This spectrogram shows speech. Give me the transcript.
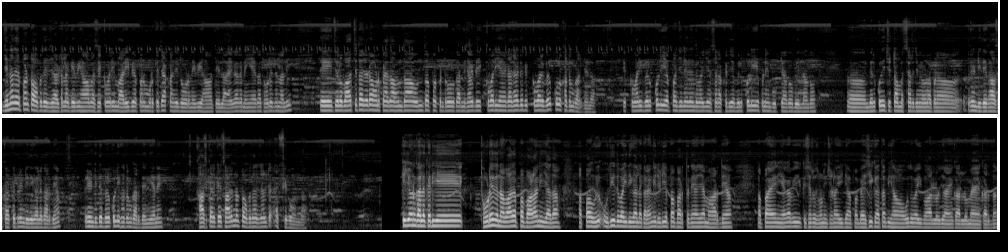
ਜਿਨ੍ਹਾਂ ਦੇ ਆਪਾਂ ਨੂੰ ਟੌਪ ਦੇ ਰਿਜ਼ਲਟ ਲੱਗੇ ਵੀ ਹਾਂ, ਬਸ ਇੱਕ ਵਾਰੀ ਮਾਰੀ ਵੀ ਆਪਾਂ ਨੂੰ, ਮੁੜ ਕੇ ਝਾਕਣ ਦੀ ਲੋੜ ਨਹੀਂ ਵੀ ਹਾਂ ਤੇਲ ਆਏਗਾ ਕਿ ਨਹੀਂ ਹੈਗਾ ਥੋੜੇ ਦਿਨਾਂ ਲਈ। ਤੇ ਚਲੋ ਬਾਅਦ ਚ ਤਾਂ ਜਿਹੜਾ ਹੁਣ ਪੈਦਾ ਹੁੰਦਾ, ਉਹਨੂੰ ਤਾਂ ਆਪਾਂ ਕੰਟਰੋਲ ਕਰ ਨਹੀਂ ਸਕਦੇ। ਇੱਕ ਵਾਰੀ ਐਂ ਕਹਿ ਸਕਦੇ ਵੀ ਇੱਕ ਵਾਰੀ ਬਿਲਕੁਲ ਖਤਮ ਕਰ ਦਿੰਦਾ। ਇੱਕ ਵਾਰੀ ਬਿਲਕੁਲ ਹੀ ਆਪਾਂ ਜਿੰਨੇ ਦਿਨ ਦਵਾਈ ਅਸਰ ਰੱਖਦੀ ਆ, ਬਿਲਕੁਲ ਹੀ ਆਪਣੇ ਬੂਟਿਆਂ ਤੋਂ, ਬੇਲਾਂ ਤੋਂ ਬਿਲਕੁਲ ਹੀ ਚਿੱਟਾ ਮੱਛਰ, ਜਿਵੇਂ ਹੁਣ ਆਪਣਾ ਭਰਿੰਡੀ ਦੇ, ਖਾਸ ਕਰਕੇ ਭਰਿੰਡੀ ਦੀ ਗੱਲ ਕਰਦੇ ਆ ਭਰਿੰਡੀ ਤਾਂ ਬਿਲਕੁਲ ਹੀ ਖਤਮ ਕਰ ਦਿੰਦੀਆਂ ਨੇ। ਖਾਸ ਕਰਕੇ ਸਾਰਿਆਂ ਨੂੰ ਟੌਪ ਦਾ ਰਿਜ਼ਲਟ ਐਫਿਕੋਨ ਦਾ। ਕਿ ਜੇ ਹੁਣ ਗੱਲ ਕਰੀਏ ਥੋੜੇ ਦਿਨਾਂ ਬਾਅਦ ਆਪਾਂ ਬਾਹਲਾ ਨਹੀਂ ਜ਼ਿਆਦਾ, ਆਪਾਂ ਉਹ- ਉਹਦੀ ਦਵਾਈ ਦੀ ਗੱਲ ਕਰਾਂਗੇ ਜਿਹੜੀ ਆਪਾਂ ਵਰਤਦੇ ਆ ਜਾਂ ਮਾਰਦੇ ਆ ਆਪਾਂ ਇਹ ਨਹੀਂ ਹੈਗਾ ਵੀ ਕਿਸੇ ਨੂੰ ਸੁਣੀ ਸੁਣਾਈ ਜਾਂ ਆਪਾਂ ਵੈਸੇ ਹੀ ਕਹਤਾ ਵੀ ਹਾਂ, ਉਹ ਦਵਾਈ ਮਾਰ ਲਓ ਜਾਂ ਐਂ ਕਰ ਲਓ, ਮੈਂ ਐਂ ਕਰਦਾ।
